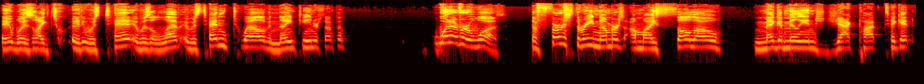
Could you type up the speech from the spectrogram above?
it was like it was ten, it was eleven, it was 10, 12, and nineteen or something. Whatever it was, the first three numbers on my solo Mega Millions jackpot ticket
